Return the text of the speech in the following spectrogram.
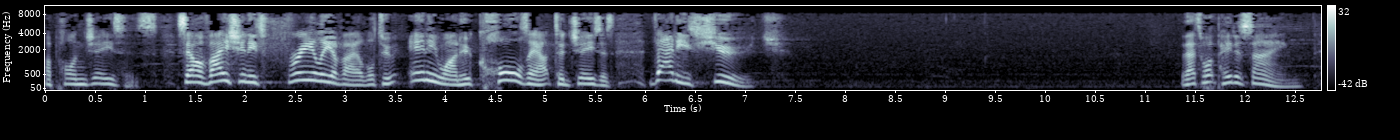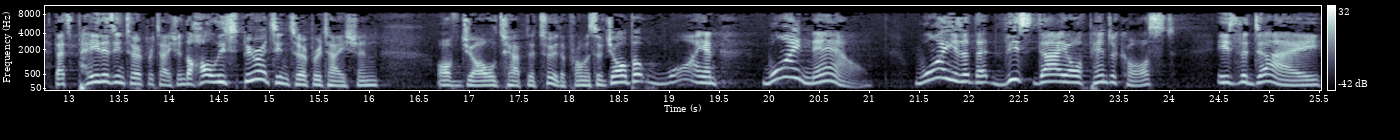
upon Jesus. Salvation is freely available to anyone who calls out to Jesus. That is huge. That's what Peter's saying. That's Peter's interpretation, the Holy Spirit's interpretation of Joel chapter 2, the promise of Joel. But why? And why now? Why is it that this day of Pentecost is the day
